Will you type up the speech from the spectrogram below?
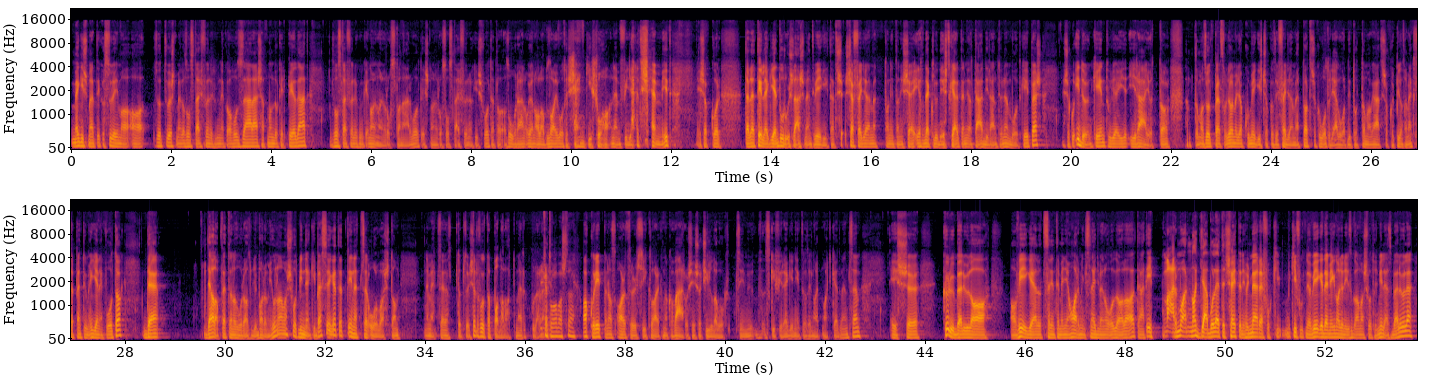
megismerték a szüleim az ötvöst, meg az osztályfőnökünknek a hozzáállását, mondok egy példát, az osztályfőnökünk egy nagyon-nagyon rossz tanár volt, és nagyon rossz osztályfőnök is volt, tehát az órán olyan alapzaj volt, hogy senki soha nem figyelt semmit, és akkor tehát tényleg ilyen duruslás ment végig, tehát se, se fegyelmet tanítani, se érdeklődést kelteni a tárgy iránt ő nem volt képes, és akkor időnként ugye így, így rájött a, nem tudom, az öt perc vagy hogy akkor mégiscsak azért fegyelmet tart, és akkor volt, hogy elordította magát, és akkor pillanatra megszeppentünk, meg ilyenek voltak, de de alapvetően az óra az ugye baromi unalmas volt, mindenki beszélgetett, én egyszer olvastam nem egyszer, többször is volt a pad alatt, mert kurva Miket olvastál? Akkor éppen az Arthur C. Clarke-nak a Város és a Csillagok című skifi regényét, az egy nagy, nagy kedvencem, és körülbelül a, a vége előtt szerintem egy ilyen 30-40 oldalal, tehát épp már, már nagyjából lehetett sejteni, hogy merre fog kifutni a vége, de még nagyon izgalmas volt, hogy mi lesz belőle.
